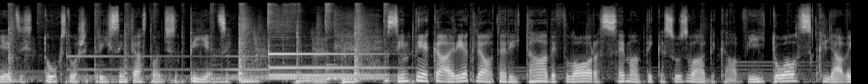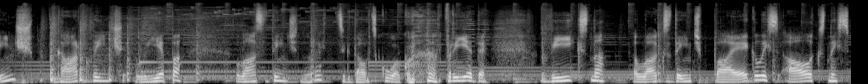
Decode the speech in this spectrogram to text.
5385. Simtniekā ir iekļauti arī tādi floras semantikas uzvārdi kā vītols, kļaviņš, kārkliņš, liepa, lasdiņš, nu redz, cik daudz koku, priede, vīksna, laksdiņš, paeglis, alksnis,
